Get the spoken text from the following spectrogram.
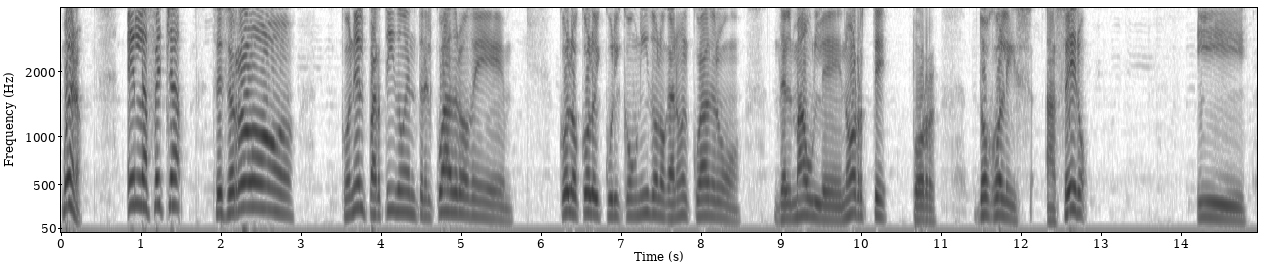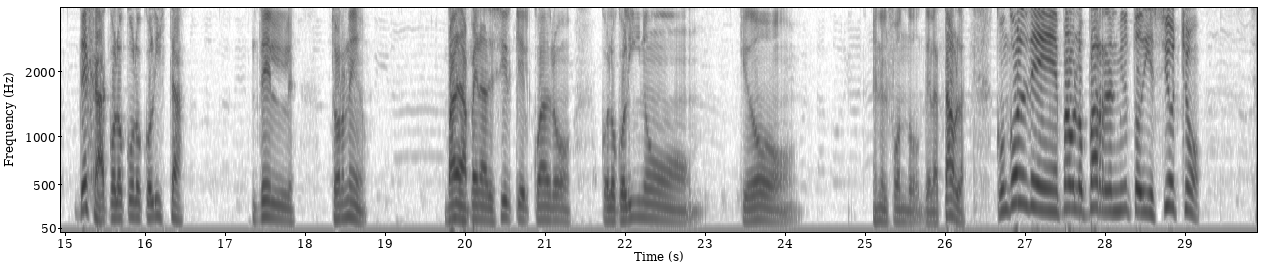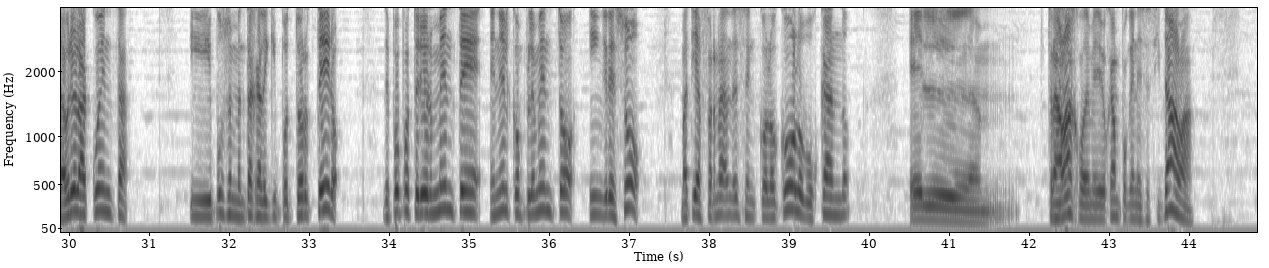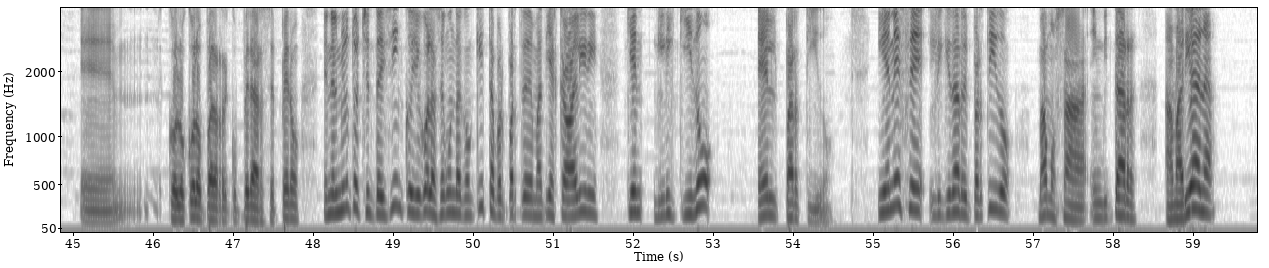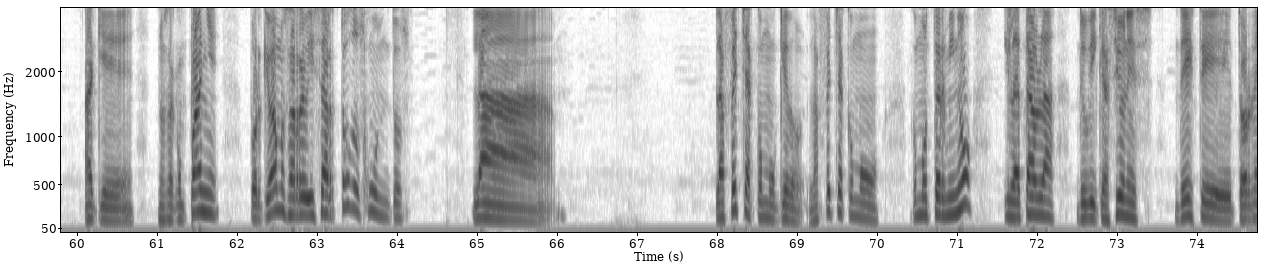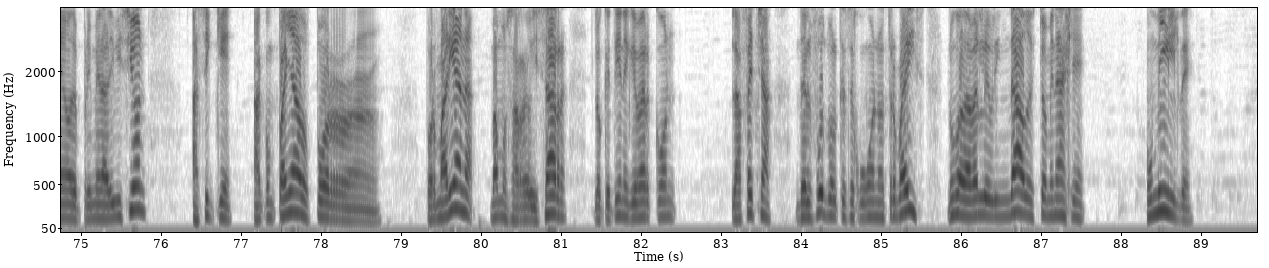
Bueno, en la fecha se cerró con el partido entre el cuadro de Colo Colo y Curicó Unido. Lo ganó el cuadro del Maule Norte por dos goles a cero. Y deja a Colo Colo colista del torneo. Vale la pena decir que el cuadro colocolino quedó en el fondo de la tabla. Con gol de Pablo Parra en el minuto 18 se abrió la cuenta y puso en ventaja al equipo tortero. Después, posteriormente, en el complemento ingresó Matías Fernández en Colo Colo buscando el um, trabajo de mediocampo que necesitaba eh, Colo Colo para recuperarse. Pero en el minuto 85 llegó la segunda conquista por parte de Matías Cavalieri, quien liquidó el partido. Y en ese liquidar el partido vamos a invitar a Mariana a que nos acompañe porque vamos a revisar todos juntos la la fecha como quedó, la fecha como como terminó y la tabla de ubicaciones de este torneo de primera división. Así que acompañados por por Mariana vamos a revisar lo que tiene que ver con la fecha del fútbol que se jugó en nuestro país, luego de haberle brindado este homenaje humilde,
